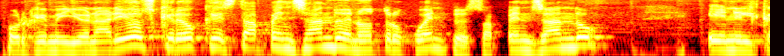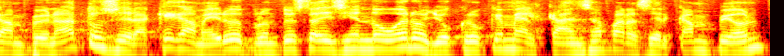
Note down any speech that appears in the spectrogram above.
Porque Millonarios creo que está pensando en otro cuento, está pensando en el campeonato. ¿Será que Gamero de pronto está diciendo, bueno, yo creo que me alcanza para ser campeón,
